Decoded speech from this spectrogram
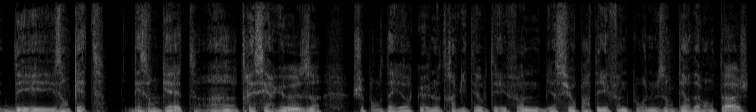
des enquêtes. Des enquêtes hein, très sérieuses. Je pense d'ailleurs que notre invité au téléphone, bien sûr par téléphone, pourrait nous en dire davantage.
